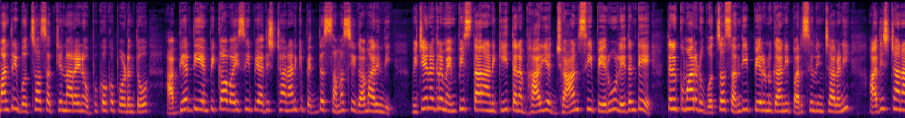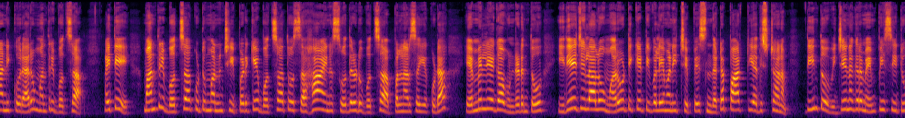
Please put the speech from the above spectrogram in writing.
మంత్రి బొత్స సత్యనారాయణ ఒప్పుకోకపోవడంతో అభ్యర్థి ఎంపిక వైసీపీ అధిష్టానానికి పెద్ద సమస్యగా మారింది. విజయనగరం ఎంపీ స్థానానికి తన భార్య ఝాన్సీ పేరు లేదంటే తన కుమారుడు బొత్స సందీప్ పేరును గాని పరిశీలించాలని అధిష్టానాన్ని కోరారు మంత్రి బొత్స. అయితే మంత్రి బొత్స కుటుంబం నుంచి ఇప్పటికే బొత్సతో సహా ఆయన సోదరుడు బొత్స అప్పలనరసయ్య కూడా ఎమ్మెల్యేగా ఉండడంతో ఇదే జిల్లాలో మరో టికెట్ ఇవ్వలేమని చెప్పేసిందట పార్టీ అధిష్టానం. దీంతో విజయనగరం ఎంపీ సీటు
